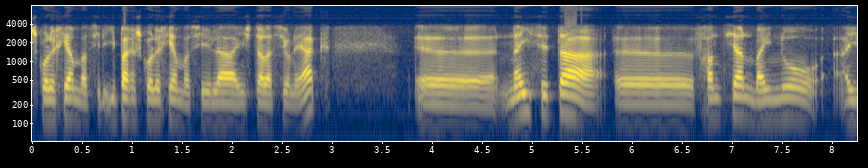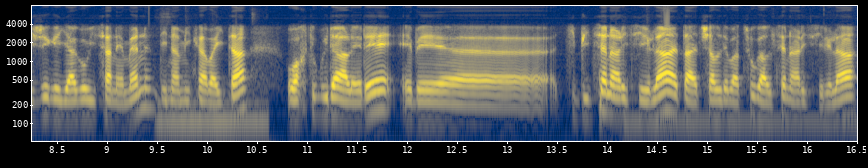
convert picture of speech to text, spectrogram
eskolegian, bat zire, ipar eskolegian bat zirela instalazioneak, uh, naiz eta uh, frantzian baino aize gehiago izan hemen, dinamika baita, oartu gira alere, ebe uh, tipitzen ari zirela eta etxalde batzuk galtzen ari zirela,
